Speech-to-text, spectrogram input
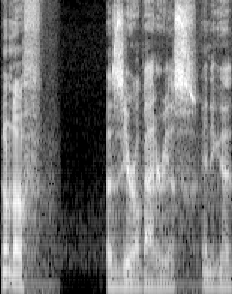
I don't know if a zero battery is any good.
